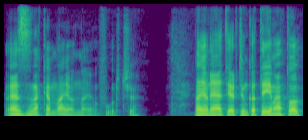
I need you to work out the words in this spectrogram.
Ez nekem nagyon-nagyon furcsa. Nagyon eltértünk a témától.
